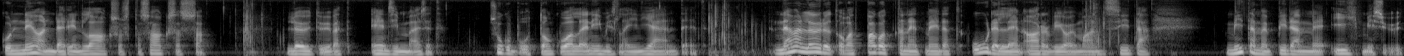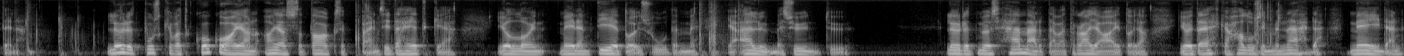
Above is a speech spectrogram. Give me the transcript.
kun Neanderin laaksosta Saksassa löytyivät ensimmäiset sukupuuttoon kuolleen ihmislajin jäänteet. Nämä löydöt ovat pakottaneet meidät uudelleen arvioimaan sitä, mitä me pidämme ihmisyytenä. Löydöt puskevat koko ajan ajassa taaksepäin sitä hetkeä, jolloin meidän tietoisuutemme ja älymme syntyy. Löydöt myös hämärtävät raja-aitoja, joita ehkä halusimme nähdä meidän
